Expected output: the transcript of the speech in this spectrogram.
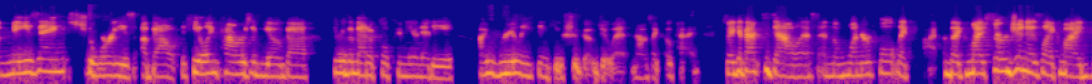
amazing stories about the healing powers of yoga through the medical community. I really think you should go do it. And I was like, okay. So I get back to Dallas and the wonderful, like, like my surgeon is like my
